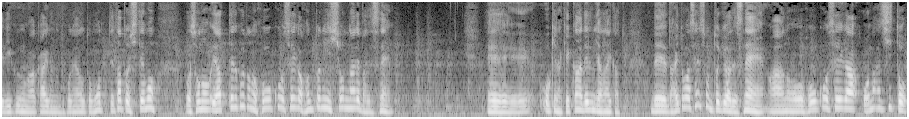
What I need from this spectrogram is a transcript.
ー、陸軍は海軍なんでこのやろうと思ってたとしてもそのやってることの方向性が本当に一緒になればですね、えー、大きな結果が出るんじゃないかと。で大東亜戦争の時はですねあの方向性が同じと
